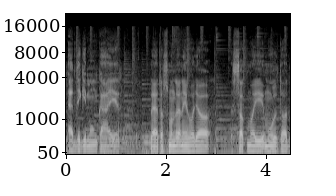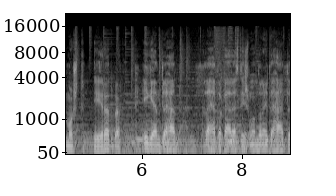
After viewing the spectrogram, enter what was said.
eddigi munkáért. Lehet azt mondani, hogy a szakmai múltad most éred be? Igen, tehát lehet akár ezt is mondani, tehát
